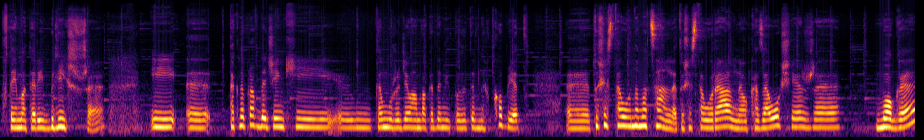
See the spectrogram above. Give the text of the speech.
w tej materii bliższe. I tak naprawdę dzięki em, temu, że działam w Akademii Pozytywnych Kobiet, e, to się stało namacalne, to się stało realne. Okazało się, że mogę,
